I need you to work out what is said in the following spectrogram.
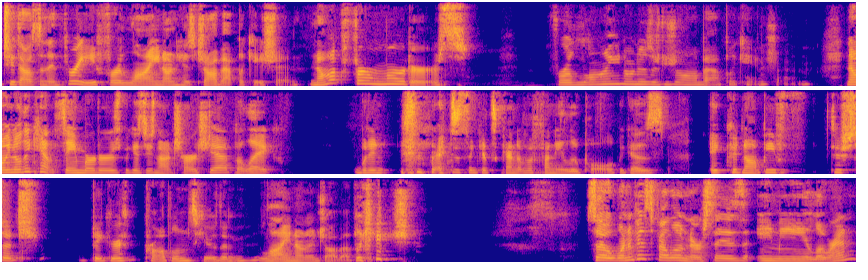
2003 for lying on his job application. Not for murders, for lying on his job application. Now I know they can't say murders because he's not charged yet, but like wouldn't I just think it's kind of a funny loophole because it could not be f- there's such bigger problems here than lying on a job application. So, one of his fellow nurses, Amy Loughren,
